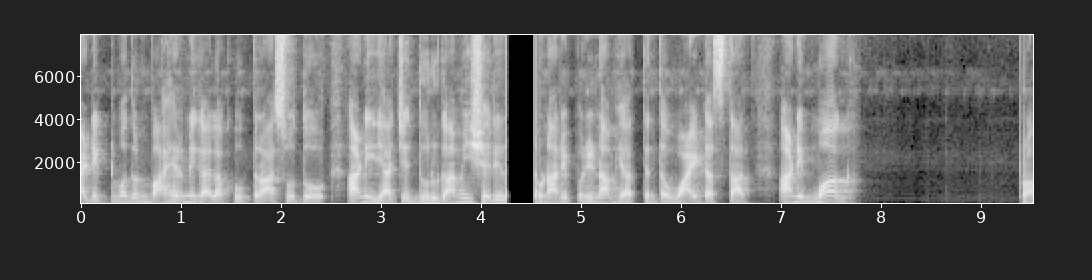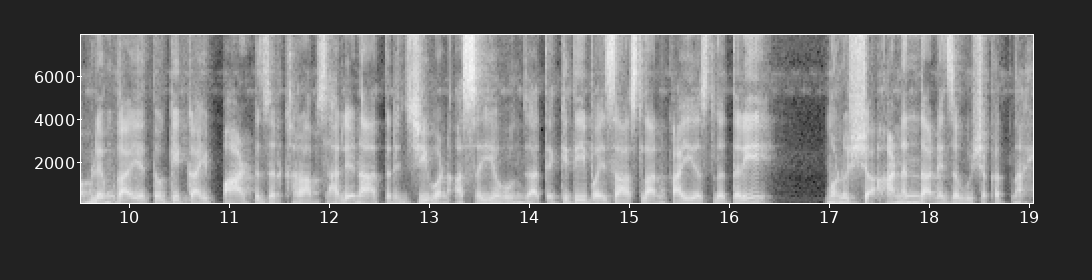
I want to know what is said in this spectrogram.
ऍडिक्ट मधून बाहेर निघायला खूप त्रास होतो आणि याचे दुर्गामी शरीर होणारे परिणाम हे अत्यंत वाईट असतात. आणि मग प्रॉब्लेम काय येतो की काही पार्ट जर खराब झाले ना तर जीवन असह्य होऊन जाते. किती पैसा असला आणि काही असलं तरी मनुष्य आनंदाने जगू शकत नाही.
